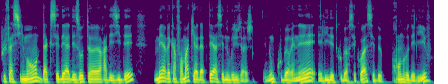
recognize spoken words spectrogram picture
plus facilement, d'accéder à des auteurs, à des idées, mais avec un format qui est adapté à ces nouveaux usages. Et donc, Cooper est né. Et l'idée de Cooper, c'est quoi? C'est de prendre des livres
